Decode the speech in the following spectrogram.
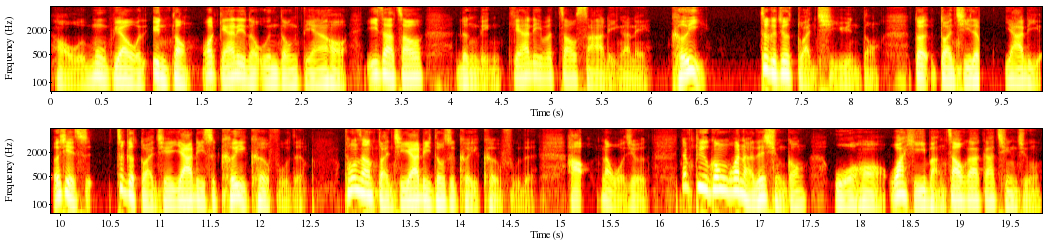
好，我目标我的运动，我今日的运动点哈，一早招冷零，今日要招三零啊，呢可以，这个就是短期运动，短短期的压力，而且是这个短期的压力是可以克服的。通常短期压力都是可以克服的。好，那我就那比如讲，我哪在想讲，我哈我希望招嘎嘎请求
